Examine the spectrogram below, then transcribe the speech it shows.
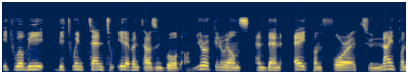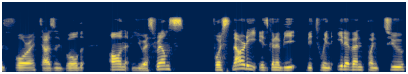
it will be between 10 to 11,000 gold on European realms, and then 8.4 to 9.4 thousand gold on US realms. For Snarly, it's going to be between 11.2 to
